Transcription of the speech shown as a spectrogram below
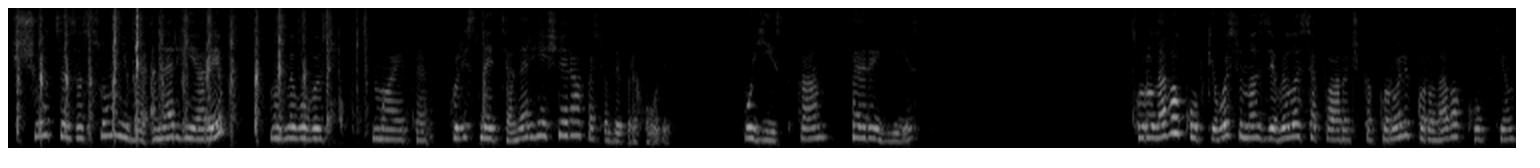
Що це за сумніви? Енергія риб, можливо, ви маєте колісниця, енергія ще й рака сюди приходить. Поїздка, переїзд. Королева кубків. Ось у нас з'явилася парочка. Король і королева кубків.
